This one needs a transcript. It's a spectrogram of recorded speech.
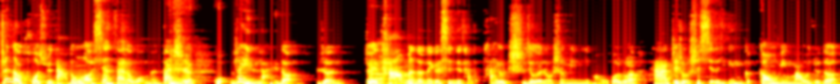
真的或许打动了现在的我们，但是。过未来的人对呃他们的那个心境，他他有持久的这种生命力吗？或者说他这首诗写的一定高高明吗？我觉得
